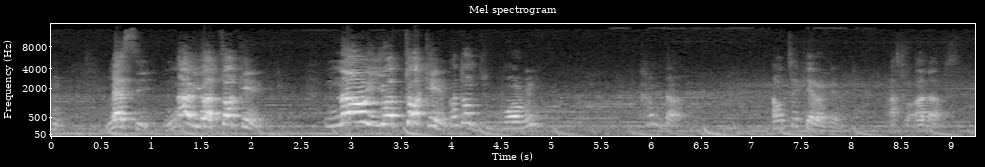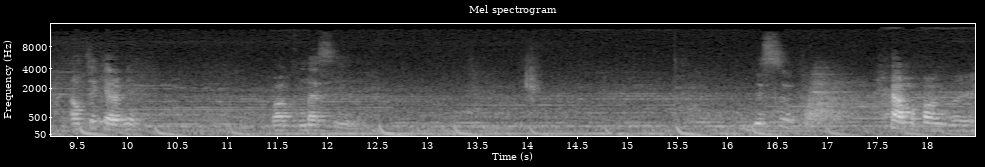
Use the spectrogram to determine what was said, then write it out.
Hmm. Mercy, now you are talking. Now you are talking. But don't worry. Calm down. I'll take care of him. As for others, I'll take care of him. But Mercy. The soup. I'm hungry.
